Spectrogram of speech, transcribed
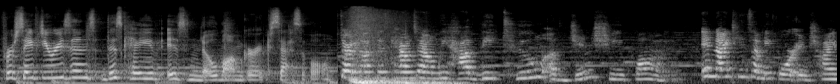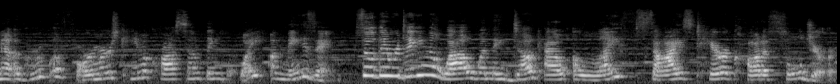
For safety reasons, this cave is no longer accessible. Starting off this countdown, we have the tomb of Qin Shi Huang. In 1974 in China, a group of farmers came across something quite amazing. So they were digging a well when they dug out a life-size terracotta soldier.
